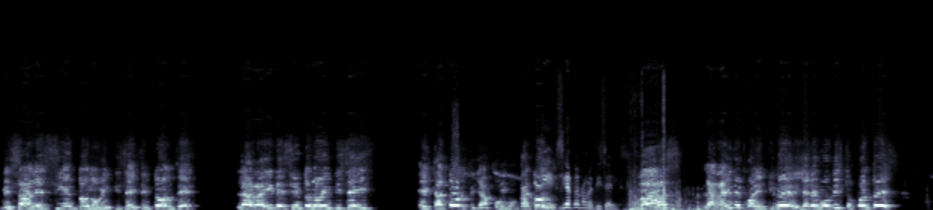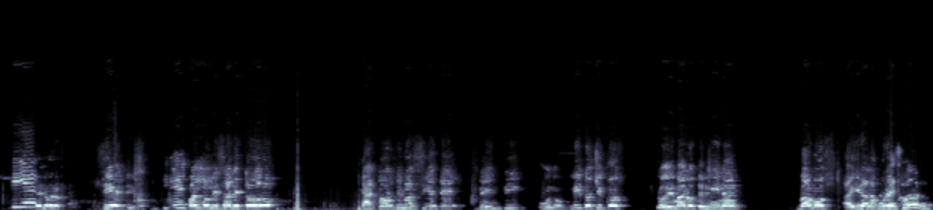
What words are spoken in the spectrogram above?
Me sale 196. Entonces, la raíz de 196 es 14. Ya pongo Sí, 14. 196. Más la raíz de 49. Ya la hemos visto. ¿Cuánto es? 7. 7. ¿Cuánto me sale todo? 14 más 7, 21. Listo, chicos. Lo demás lo terminan. Vamos a ir a la prueba. Profesor,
